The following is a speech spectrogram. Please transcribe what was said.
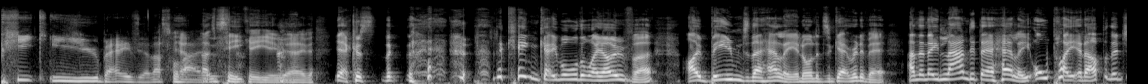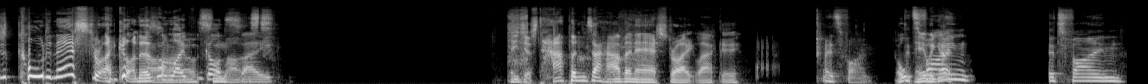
peak EU behavior. That's what yeah, that that's peak EU behavior. Yeah, because the the king came all the way over. I beamed the heli in order to get rid of it, and then they landed their heli all plated up, and then just called an airstrike on us. I'm Oh, like, for God's nuts. sake. They just happened to have an airstrike, Lachy. It's fine. Oh, it's here we go. fine. It's fine.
